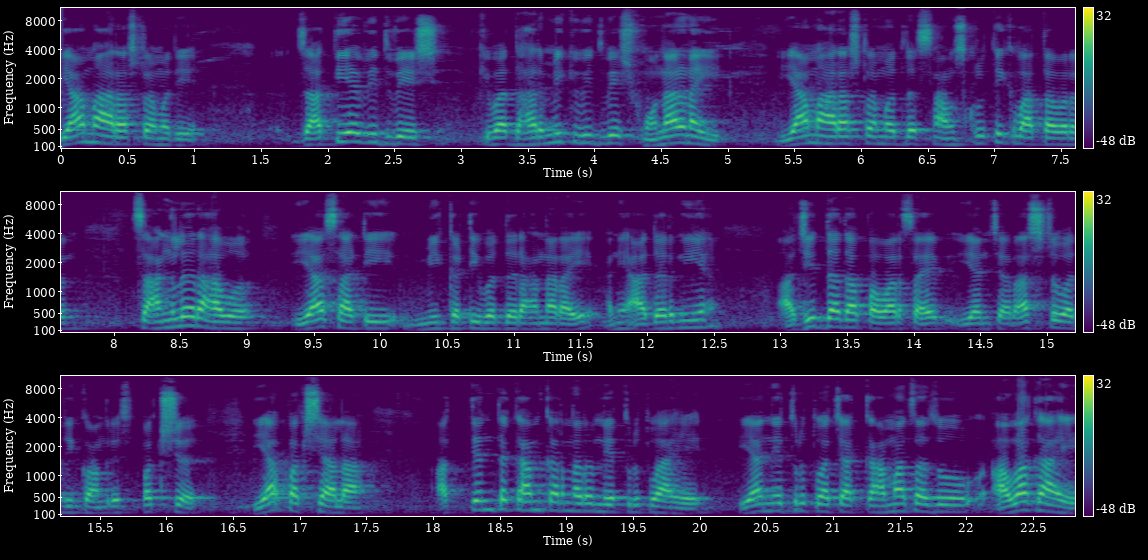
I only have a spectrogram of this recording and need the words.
या महाराष्ट्रामध्ये जातीय विद्वेष किंवा धार्मिक विद्वेष होणार नाही या महाराष्ट्रामधलं सांस्कृतिक वातावरण चांगलं राहावं यासाठी मी कटिबद्ध राहणार आहे. आणि आदरणीय अजितदादा पवार साहेब यांच्या राष्ट्रवादी काँग्रेस पक्ष या पक्षाला अत्यंत काम करणारं नेतृत्व आहे. या नेतृत्वाच्या कामाचा जो आवाका आहे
